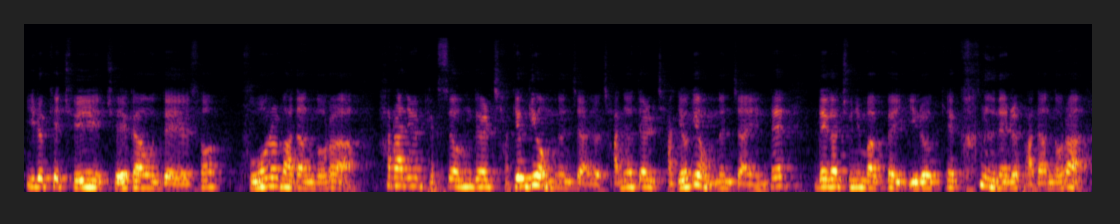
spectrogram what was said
이렇게 죄, 죄 가운데에서 구원을 받았노라 하나님의 백성 될 자격이 없는 자요 자녀 될 자격이 없는 자인데 내가 주님 앞에 이렇게 큰 은혜를 받았노라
